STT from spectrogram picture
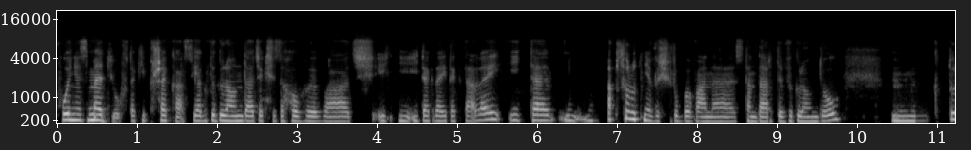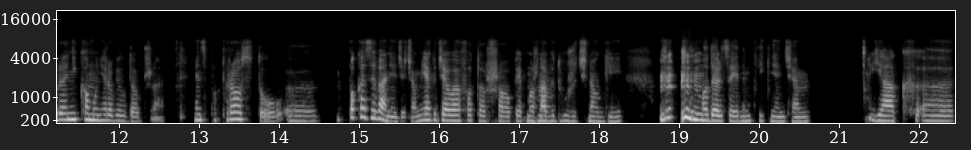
płynie z mediów, taki przekaz, jak wyglądać, jak się zachowywać i, i, i tak dalej, i tak dalej. I te absolutnie wyśrubowane standardy wyglądu, mm, które nikomu nie robią dobrze. Więc po prostu pokazywanie dzieciom, jak działa Photoshop, jak można wydłużyć nogi modelce jednym kliknięciem, jak y,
